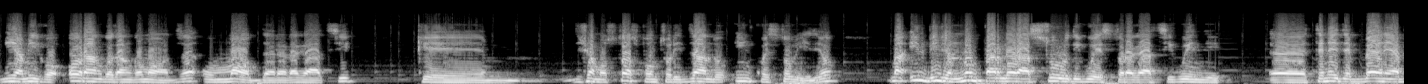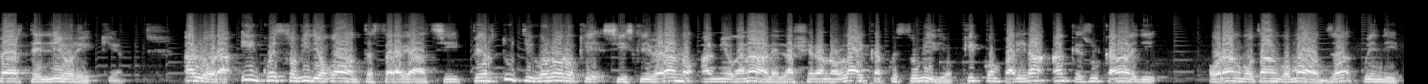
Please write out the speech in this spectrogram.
mio amico Orango Tango Mods un modder ragazzi che um, diciamo sto sponsorizzando in questo video ma il video non parlerà solo di questo ragazzi quindi eh, tenete bene aperte le orecchie allora in questo video contest ragazzi per tutti coloro che si iscriveranno al mio canale lasceranno like a questo video che comparirà anche sul canale di Orango Tango Mods quindi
